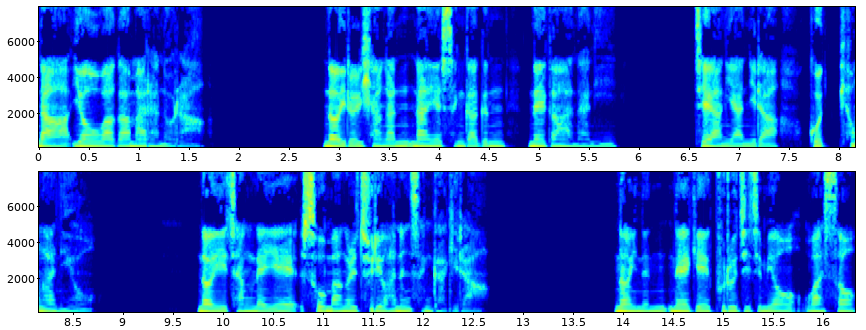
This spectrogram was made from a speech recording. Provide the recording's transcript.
나 여호와가 말하노라. 너희를 향한 나의 생각은 내가 아나니 재앙이 아니라 곧 평안이요. 너희 장래에 소망을 주려 하는 생각이라. 너희는 내게 부르짖으며 와서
